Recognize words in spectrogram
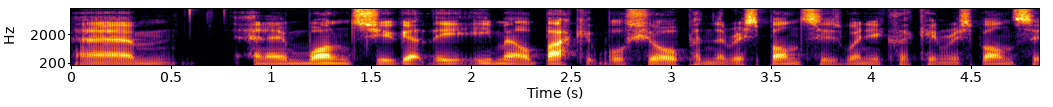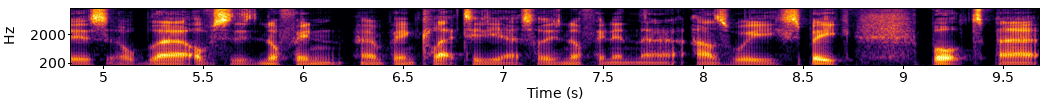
Um, and then once you get the email back, it will show up in the responses when you click in responses up there. Obviously, there's nothing uh, been collected yet, so there's nothing in there as we speak. But uh,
